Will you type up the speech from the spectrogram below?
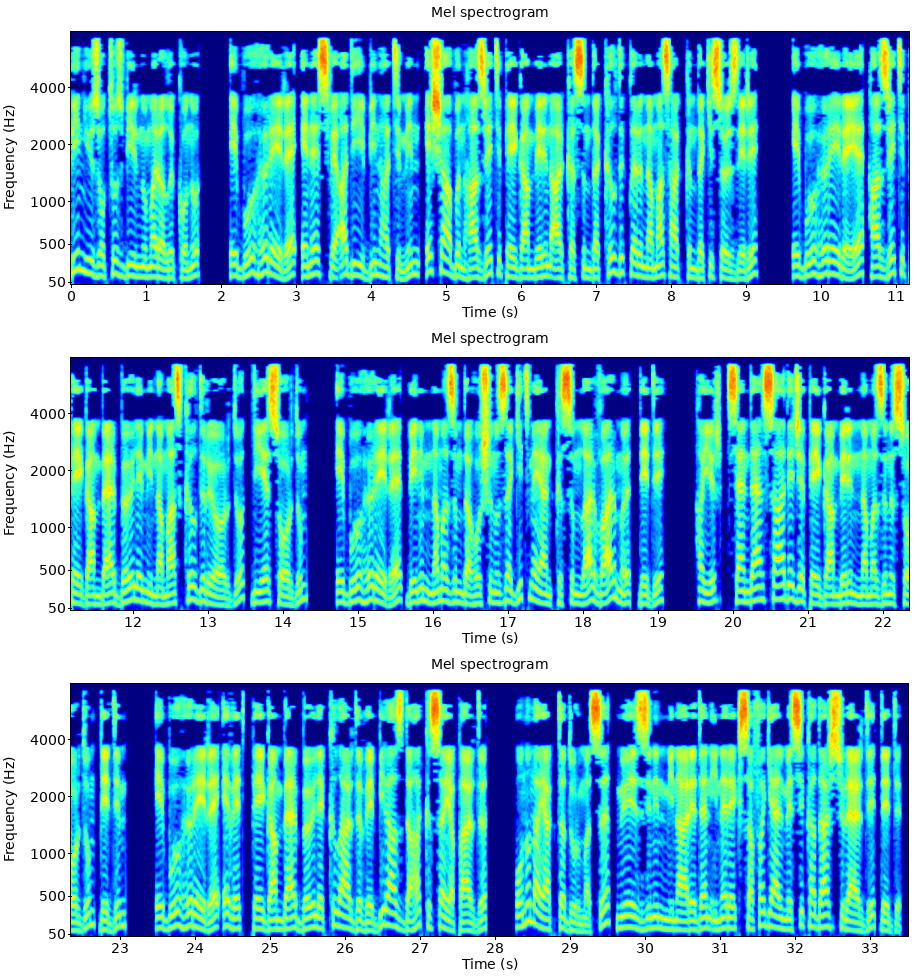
1131 numaralı konu, Ebu Höreyre, Enes ve Adi bin Hatim'in, Eşab'ın Hazreti Peygamber'in arkasında kıldıkları namaz hakkındaki sözleri, Ebu Höreyre'ye, Hazreti Peygamber böyle mi namaz kıldırıyordu, diye sordum, Ebu Höreyre, benim namazımda hoşunuza gitmeyen kısımlar var mı, dedi, hayır, senden sadece peygamberin namazını sordum, dedim, Ebu Höreyre, evet, peygamber böyle kılardı ve biraz daha kısa yapardı, onun ayakta durması, müezzinin minareden inerek safa gelmesi kadar sürerdi, dedi.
